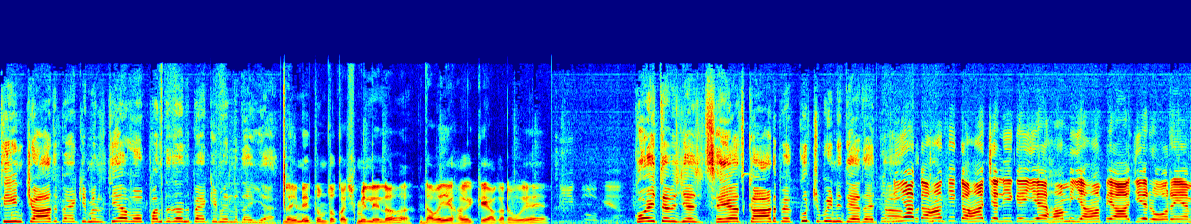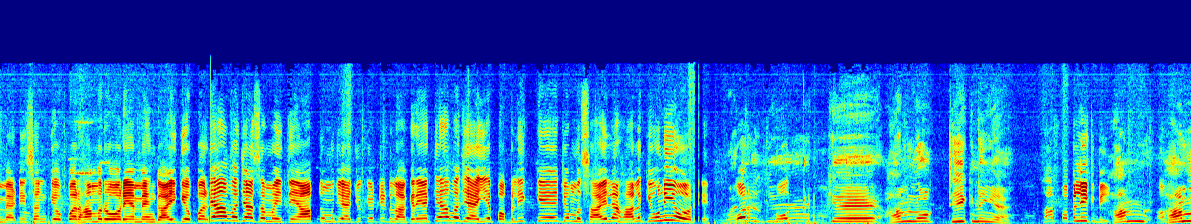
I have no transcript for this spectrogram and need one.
तीन चार रुपए की मिलती है वो पंद्रह रुपए की मिल रही है। नहीं नहीं तुम तो कश्मीर ले लो दवाई खा के क्या करोगे? कोई तो ये सेहत कार्ड पे कुछ भी नहीं दे रहे दुनिया कहाँ की कहाँ चली गई है? हम यहाँ पे आज ये रो रहे हैं मेडिसिन के ऊपर हम रो रहे हैं महँगाई के ऊपर। क्या वजह समझते हैं? आप तो मुझे एजुकेटेड लग रहे हैं। क्या वजह है? ये पब्लिक के जो मसाइल हैं हल क्यों नहीं हो रहे? और वो के हम लोग ठीक नहीं है। हम पब्लिक भी। हम हम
